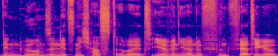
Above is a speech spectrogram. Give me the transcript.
den höheren Sinn jetzt nicht hast, aber jetzt ihr, wenn ihr dann eine fertige,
